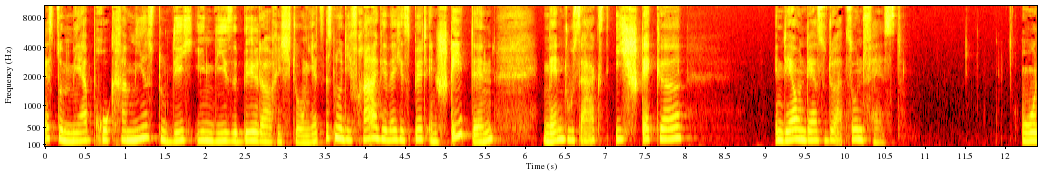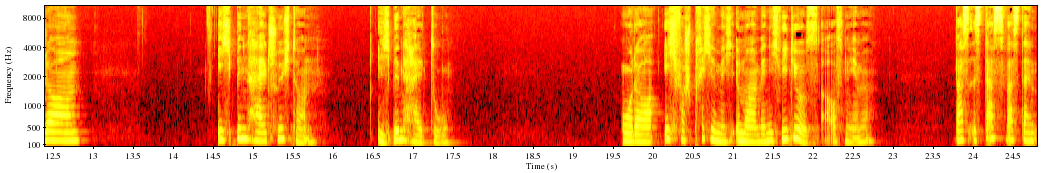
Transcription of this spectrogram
desto mehr programmierst du dich in diese Bilderrichtung. Jetzt ist nur die Frage, welches Bild entsteht denn, wenn du sagst, ich stecke in der und der Situation fest. Oder ich bin halt schüchtern. Ich bin halt so. Oder ich verspreche mich immer, wenn ich Videos aufnehme. Was ist das, was dein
